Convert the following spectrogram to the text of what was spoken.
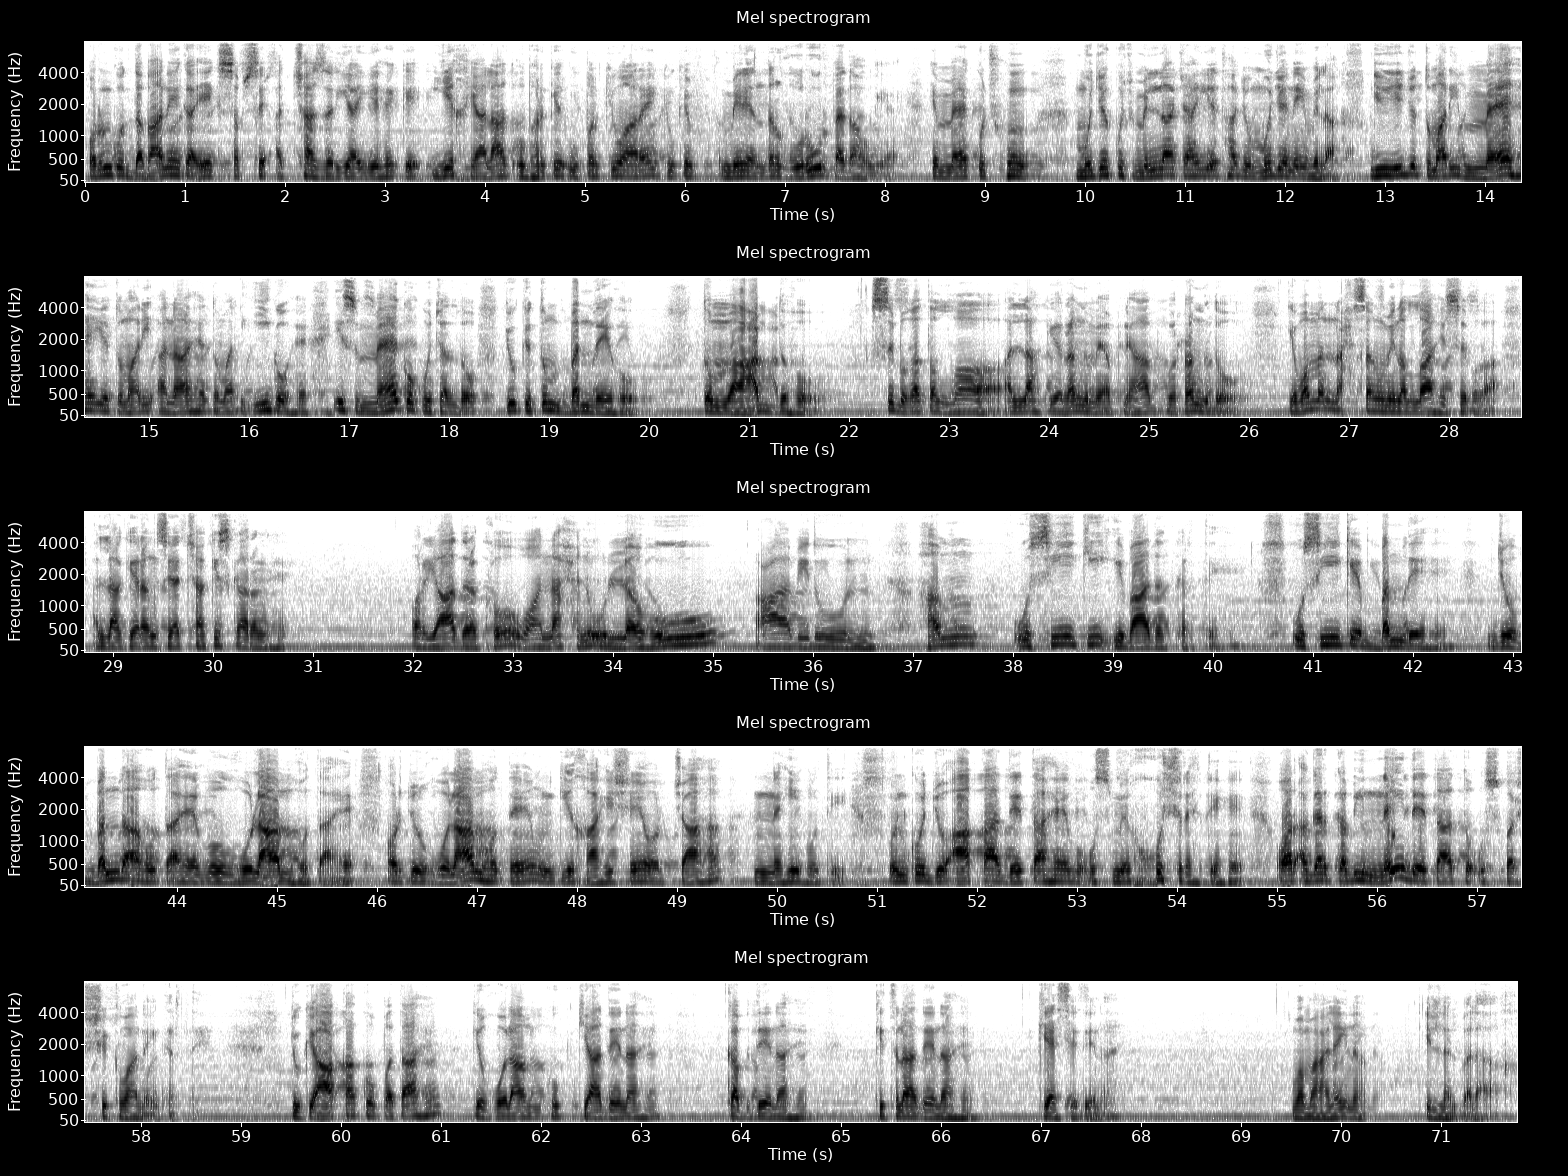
اور ان کو دبانے کا ایک سب سے اچھا ذریعہ یہ ہے کہ یہ خیالات ابھر کے اوپر کیوں آ رہے ہیں؟ کیونکہ میرے اندر غرور پیدا ہو گیا ہے کہ میں کچھ ہوں۔ مجھے کچھ ملنا چاہیے تھا جو مجھے نہیں ملا۔ یہ جو تمہاری میں ہے، یہ تمہاری انا ہے، تمہاری ایگو ہے، اس میں کو کچل دو، کیونکہ تم بندے ہو، تم عبد ہو۔ صبغت اللہ اللہ کے رنگ میں اپنے آپ کو رنگ دو کہ ومن احسن من اللہ صبغا اللہ کے رنگ سے اچھا کس کا رنگ ہے؟ اور یاد رکھو، وَنَحْنُ لَهُ عَابِدُونَ۔ ہم اسی کی عبادت کرتے ہیں، اسی کے بندے ہیں۔ جو بندہ ہوتا ہے، وہ غلام ہوتا ہے۔ اور جو غلام ہوتے ہیں، ان کی خواہشیں اور چاہ نہیں ہوتی۔ ان کو جو آقا دیتا ہے وہ اس میں خوش رہتے ہیں، اور اگر کبھی نہیں دیتا تو اس پر شکوا نہیں کرتے۔ کیونکہ آقا کو پتا ہے کہ غلام کو کیا دینا ہے، کب دینا ہے، کتنا دینا ہے، کیسے دینا ہے۔ وَمَا عَلَيْنَا إِلَّا الْبَلَاغ۔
